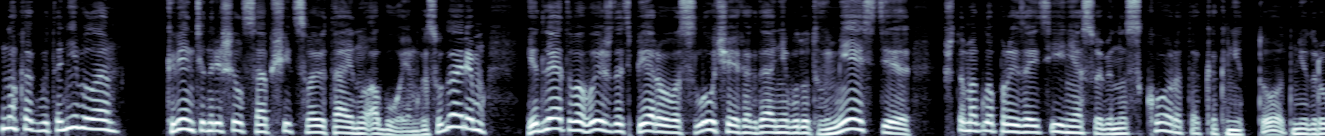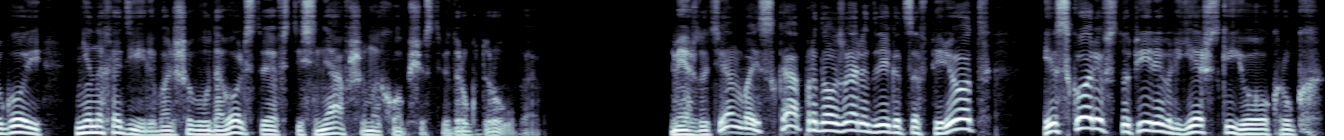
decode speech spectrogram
Но, как бы то ни было, Квентин решил сообщить свою тайну обоим государям и для этого выждать первого случая, когда они будут вместе, что могло произойти не особенно скоро, так как ни тот, ни другой не находили большого удовольствия в стеснявшем их обществе друг друга. Между тем войска продолжали двигаться вперед и вскоре вступили в Льежский округ.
